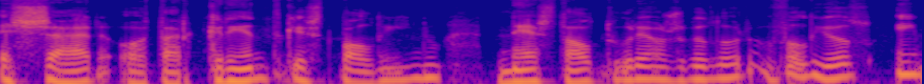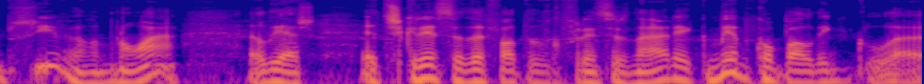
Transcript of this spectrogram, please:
achar ou estar crente que este Paulinho, nesta altura, é um jogador valioso. É impossível, não há. Aliás, a descrença da falta de referências na área é que, mesmo com o Paulinho lá,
